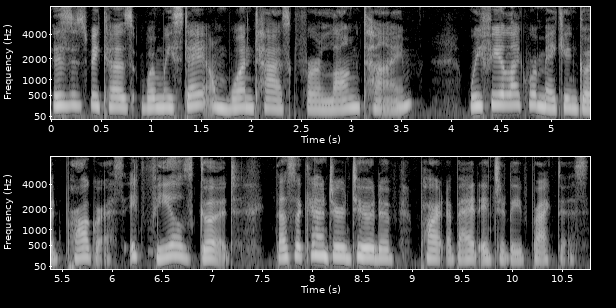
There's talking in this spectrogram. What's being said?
This is because when we stay on one task for a long time, we feel like we're making good progress. It feels good. That's the counterintuitive part about interleaved practice.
